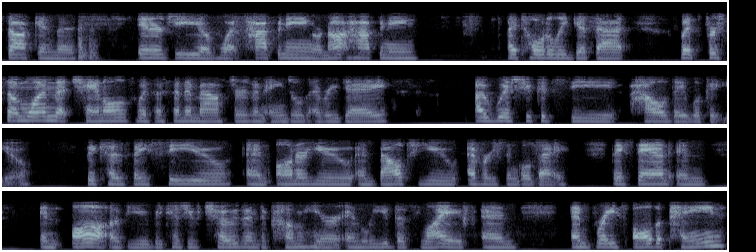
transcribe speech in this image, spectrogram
stuck in the energy of what's happening or not happening. I totally get that. But for someone that channels with ascended masters and angels every day, I wish you could see how they look at you because they see you and honor you and bow to you every single day. They stand in in awe of you because you've chosen to come here and lead this life and embrace all the pain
